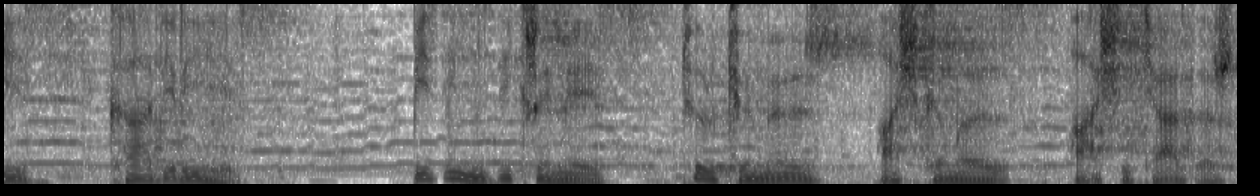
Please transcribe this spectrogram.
Abdülkadiriyiz. Bizim zikrimiz, türkümüz, aşkımız aşikardır.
